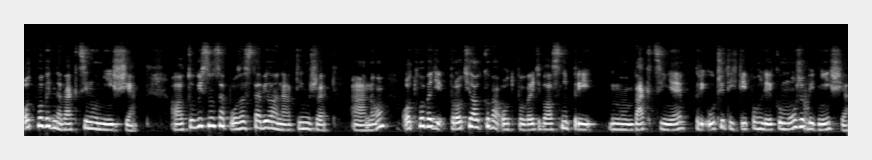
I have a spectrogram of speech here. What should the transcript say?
odpoveď na vakcínu nižšia. Ale tu by som sa pozastavila nad tým, že Áno, odpoveď, protilátková odpoveď vlastne pri vakcíne, pri určitých typoch lieku môže byť nižšia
